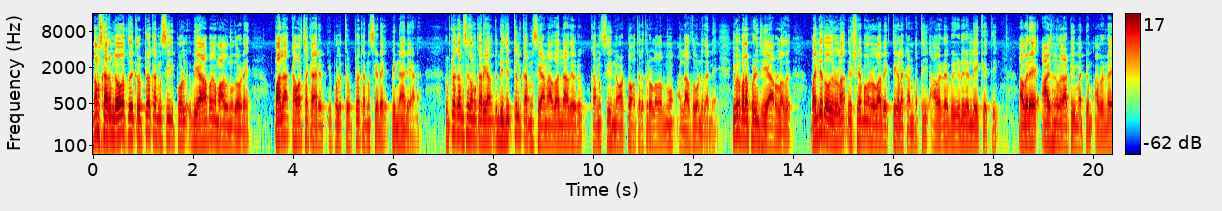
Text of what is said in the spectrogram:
നമസ്കാരം. ലോകത്ത് ക്രിപ്റ്റോ കറൻസി ഇപ്പോൾ വ്യാപകമാകുന്നതോടെ പല കവർച്ചക്കാരും ഇപ്പോൾ ക്രിപ്റ്റോ കറൻസിയുടെ പിന്നാലെയാണ്. ക്രിപ്റ്റോ കറൻസി നമുക്കറിയാം ഡിജിറ്റൽ കറൻസിയാണ്. അതല്ലാതെ ഒരു കറൻസി നോട്ടോ അത്തരത്തിലുള്ളതൊന്നും അല്ലാത്തതുകൊണ്ട് തന്നെ ഇവർ പലപ്പോഴും ചെയ്യാറുള്ളത് വലിയ തോതിലുള്ള നിക്ഷേപങ്ങളുള്ള വ്യക്തികളെ കണ്ടെത്തി അവരുടെ വീടുകളിലേക്ക് എത്തി അവരെ ആയുധങ്ങൾ കാട്ടിയും മറ്റും അവരുടെ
